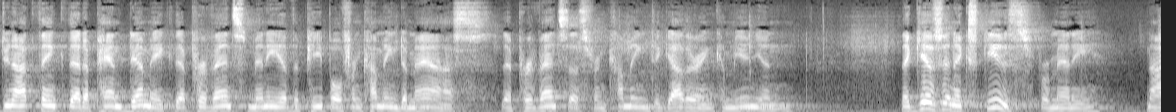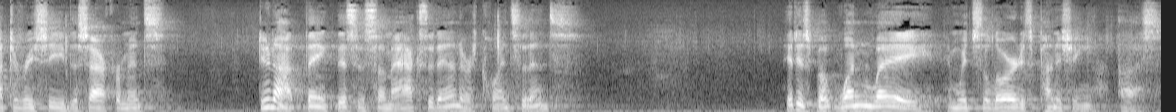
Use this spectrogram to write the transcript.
Do not think that a pandemic that prevents many of the people from coming to Mass, that prevents us from coming together in communion, that gives an excuse for many not to receive the sacraments. Do not think this is some accident or coincidence. It is but one way in which the Lord is punishing us.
